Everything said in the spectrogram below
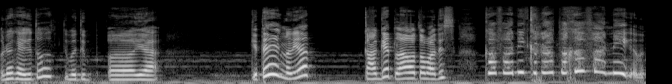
udah kayak gitu tiba-tiba uh, ya kita yang ngeliat kaget lah otomatis Kak Fani kenapa Kak Fani? Gitu.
